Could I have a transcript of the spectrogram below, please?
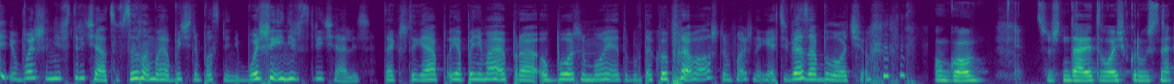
и больше не встречаться. В целом мы обычно после больше и не встречались. Так что я, я понимаю про, о боже мой, это был такой провал, что можно я тебя заблочу. Ого. Слушай, ну да, это очень грустно.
